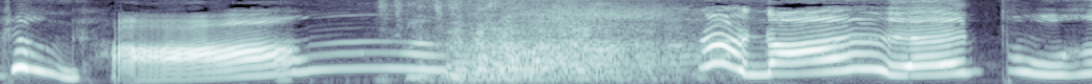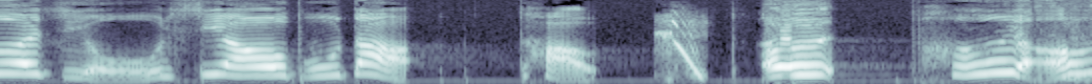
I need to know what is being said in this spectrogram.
正常。那男人不喝酒交不到。好呃朋友，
